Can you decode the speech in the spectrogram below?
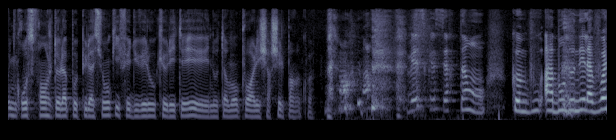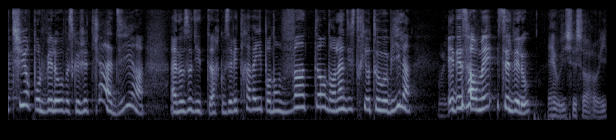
une grosse frange de la population qui fait du vélo que l'été, et notamment pour aller chercher le pain. Quoi. Mais est-ce que certains ont, comme vous, abandonné la voiture pour le vélo? Parce que je tiens à dire à nos auditeurs que vous avez travaillé pendant 20 ans dans l'industrie automobile et désormais, c'est le vélo. Eh oui, c'est ça, oui.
